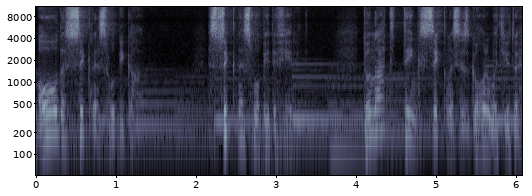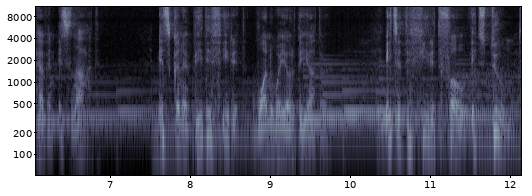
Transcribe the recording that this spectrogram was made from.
All the sickness will be gone. Sickness will be defeated. Do not think sickness is going with you to heaven. It's not. It's gonna be defeated one way or the other. It's a defeated foe. It's doomed.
